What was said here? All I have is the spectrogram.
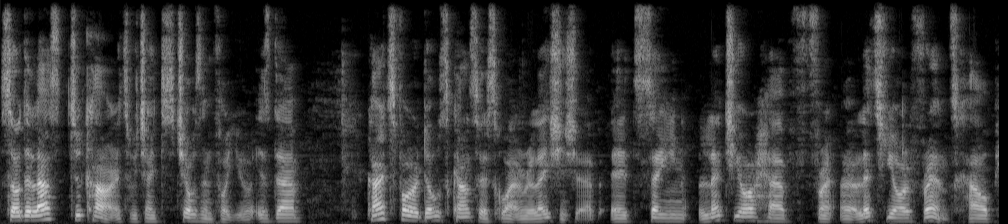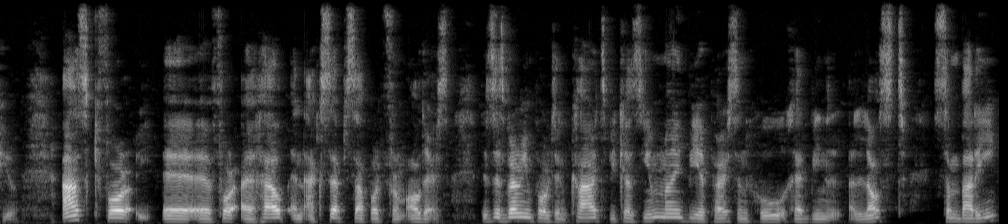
So the last two cards which I've chosen for you is the cards for those cancers who are in relationship. It's saying let your have uh, let your friends help you. Ask for uh, for a help and accept support from others. This is very important cards because you might be a person who had been lost somebody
